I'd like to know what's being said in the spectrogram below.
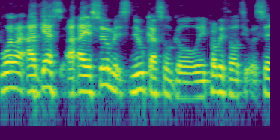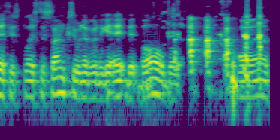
Well, I, I guess I, assume it's Newcastle goal. He probably thought it was safest place to stand because he was never going to get eight bit ball. But uh,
